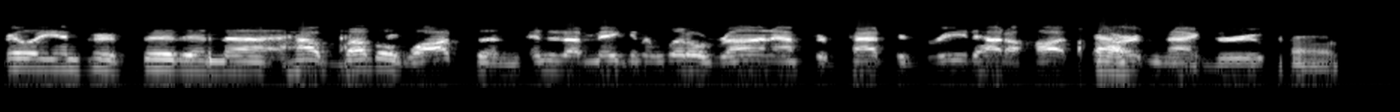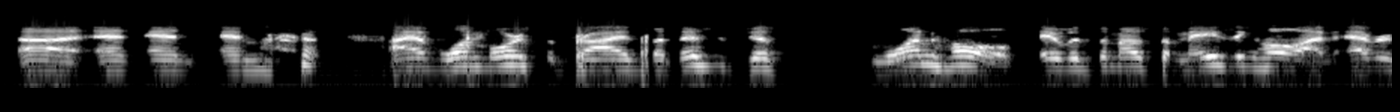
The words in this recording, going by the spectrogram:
really interested in uh, how Bubba Watson ended up making a little run after Patrick Reed had a hot start in that group. Uh, and and and I have one more surprise, but this is just one hole. It was the most amazing hole I've ever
